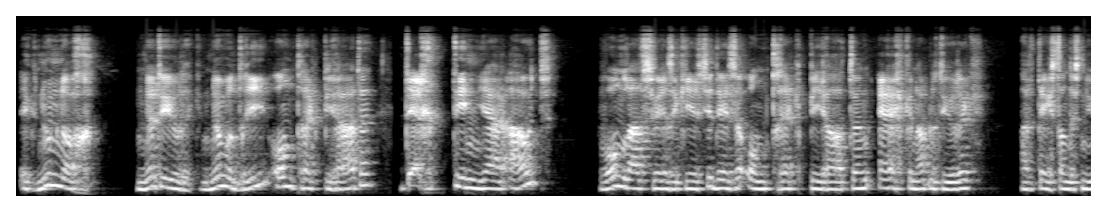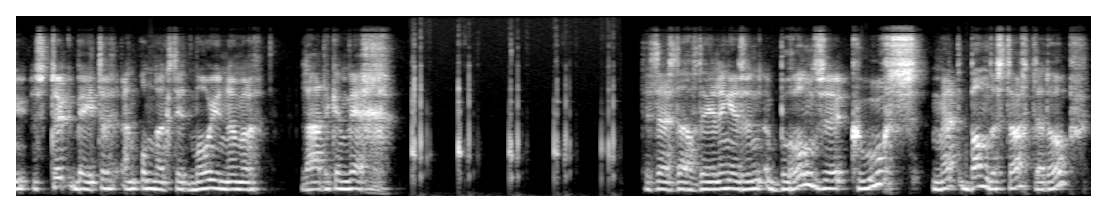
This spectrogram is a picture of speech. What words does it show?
Ik noem nog Natuurlijk, nummer 3, Ontrek Piraten, 13 jaar oud. Won laatst weer eens een keertje deze Ontrek Piraten, erg knap natuurlijk. Maar de tegenstand is nu een stuk beter en ondanks dit mooie nummer laat ik hem weg. De zesde afdeling is een bronzen koers met bandenstart, let op.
